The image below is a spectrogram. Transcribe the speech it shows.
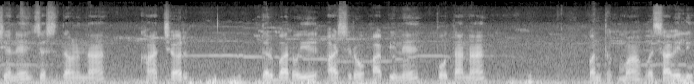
જેને જસદણના ખાચર દરબારોએ આશરો આપીને પોતાના પંથકમાં વસાવેલી.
